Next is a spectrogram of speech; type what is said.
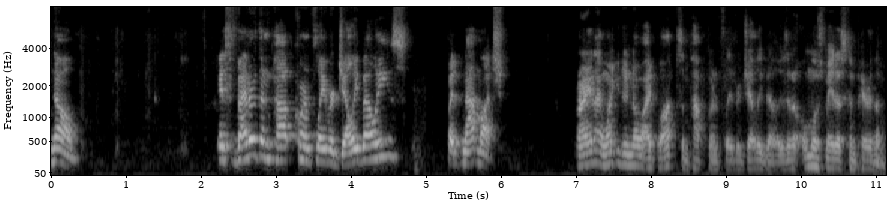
No. It's better than popcorn flavored jelly bellies, but not much. Brian, I want you to know I bought some popcorn flavored jelly bellies and it almost made us compare them.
